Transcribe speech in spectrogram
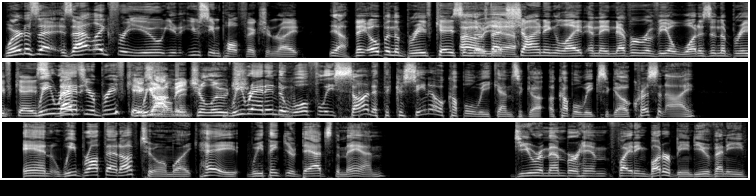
Where does that is that like for you? you you've seen Pulp Fiction, right? Yeah. They open the briefcase and Oh, there's yeah. that shining light, and they never reveal what is in the briefcase. We ran- That's your briefcase. You got me, moment. We ran into hmm. Wolfley's son at the casino a couple weekends ago, a couple weeks ago, Chris and I, and we brought that up to him like, "Hey, we think your dad's the man. Do you remember him fighting Butterbean? Do you have any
